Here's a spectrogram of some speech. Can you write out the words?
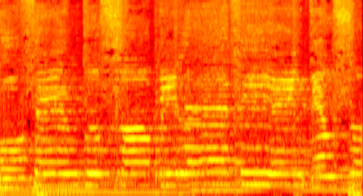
O sempre leve em teus ombros.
